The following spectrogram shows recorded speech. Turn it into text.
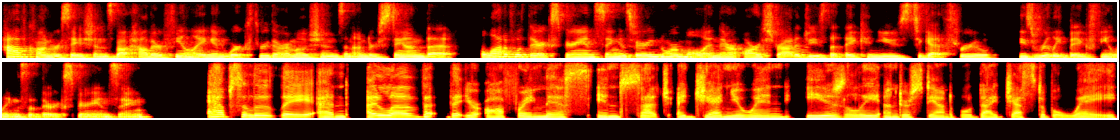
have conversations about how they're feeling and work through their emotions and understand that a lot of what they're experiencing is very normal. And there are strategies that they can use to get through these really big feelings that they're experiencing. Absolutely. And I love that you're offering this in such a genuine, easily understandable, digestible way.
